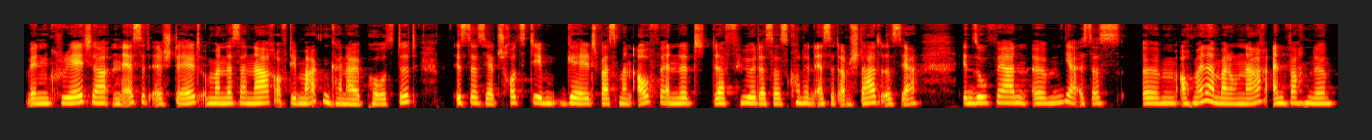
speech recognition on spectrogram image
wenn ein Creator ein Asset erstellt und man das danach auf dem Markenkanal postet, ist das ja trotzdem Geld, was man aufwendet dafür, dass das Content Asset am Start ist, ja. Insofern, ähm, ja, ist das ähm, auch meiner Meinung nach einfach eine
